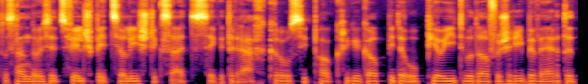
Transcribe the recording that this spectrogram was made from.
Das haben uns jetzt viele Spezialisten gesagt, das sind recht grosse Packungen, gerade bei den Opioiden, die da verschrieben werden.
